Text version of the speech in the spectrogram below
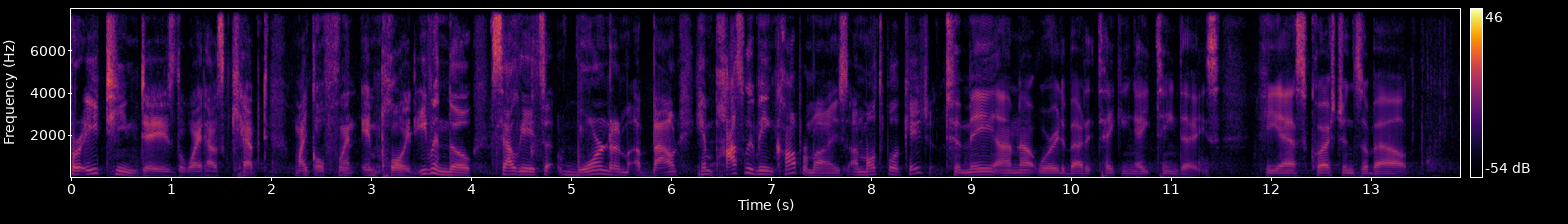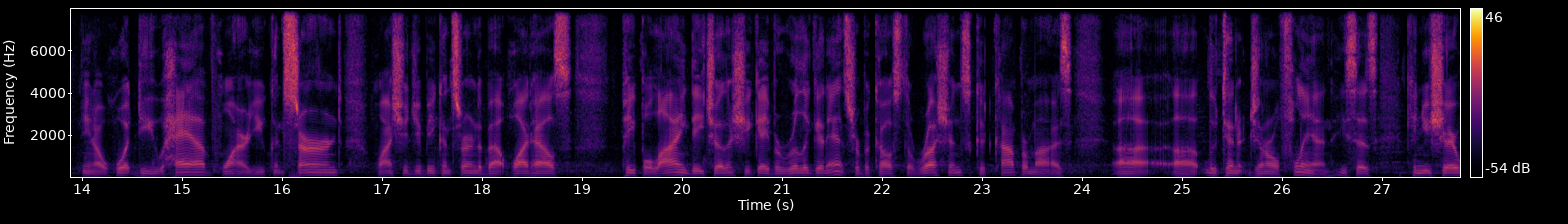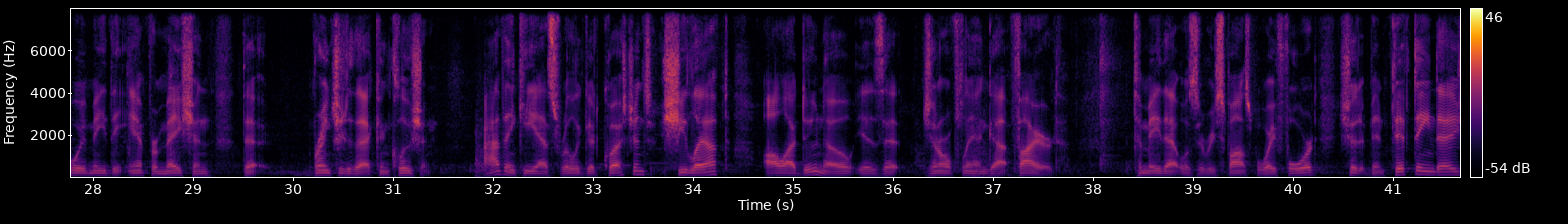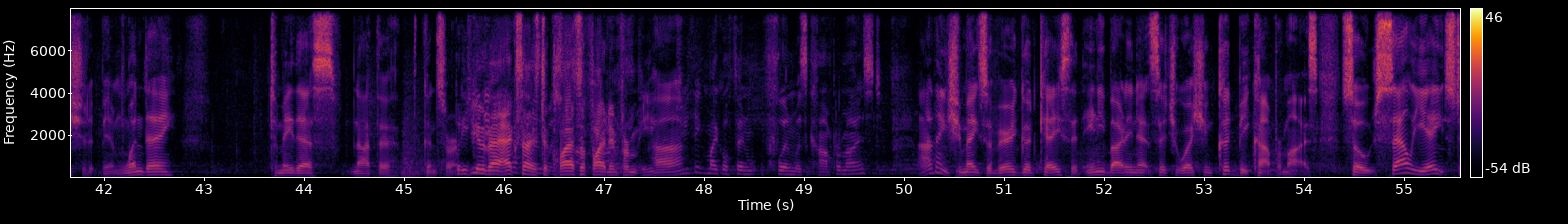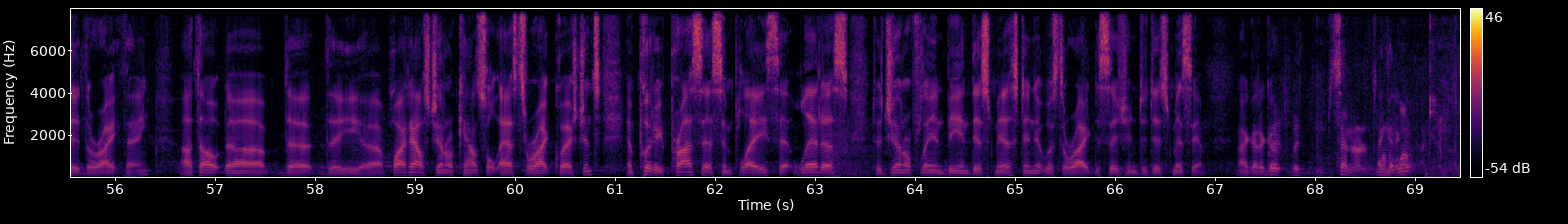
For 18 days, the White House kept Michael Flynn employed, even though Sally Yates warned him about him possibly being compromised on multiple occasions. To me, I'm not worried about it taking 18 days. He asked questions about, you know, what do you have? Why are you concerned? Why should you be concerned about White House people lying to each other? She gave a really good answer because the Russians could compromise uh, uh, Lieutenant General Flynn. He says, Can you share with me the information that brings you to that conclusion? I think he asked really good questions. She left. All I do know is that General Flynn got fired. To me, that was a responsible way forward. Should it have been 15 days? Should it have been one day? To me, that's not the concern. But he Do you could have think Michael access to was classified compromised? information. Do you think Michael Flynn, Flynn was compromised? I think she makes a very good case that anybody in that situation could be compromised. So Sally Yates did the right thing. I thought uh, the the uh, White House General Counsel asked the right questions and put a process in place that led us to General Flynn being dismissed, and it was the right decision to dismiss him. I got to go. But, but Senator, I one, gotta one- go. I gotta go.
